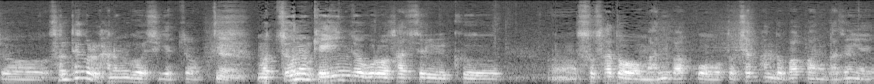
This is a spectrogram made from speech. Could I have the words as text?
저 선택을 하는 것이겠죠. 네. 뭐 저는 개인적으로 사실 그 어, 수사도 많이 받고 또 재판도 받고 하는 과정에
